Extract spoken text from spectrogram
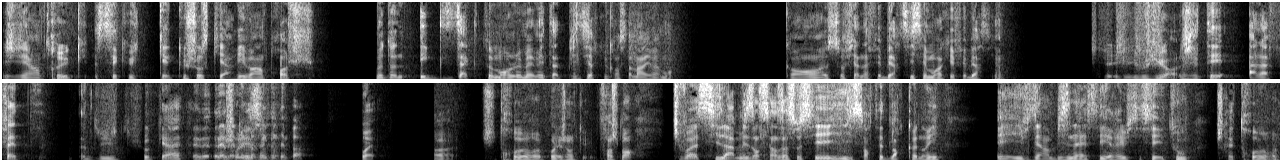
j'ai un truc, c'est que quelque chose qui arrive à un proche me donne exactement le même état de plaisir que quand ça m'arrive à moi. Quand euh, Sofiane a fait Bercy, c'est moi qui ai fait Bercy. hein. Je, je vous jure, j'étais à la fête du Choca. Même pour les personnes qui t'aiment pas. Je suis trop heureux pour les gens qui. Franchement, tu vois, si là, mes anciens associés, ils sortaient de leur connerie et ils faisaient un business et ils réussissaient et tout, je serais trop heureux.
